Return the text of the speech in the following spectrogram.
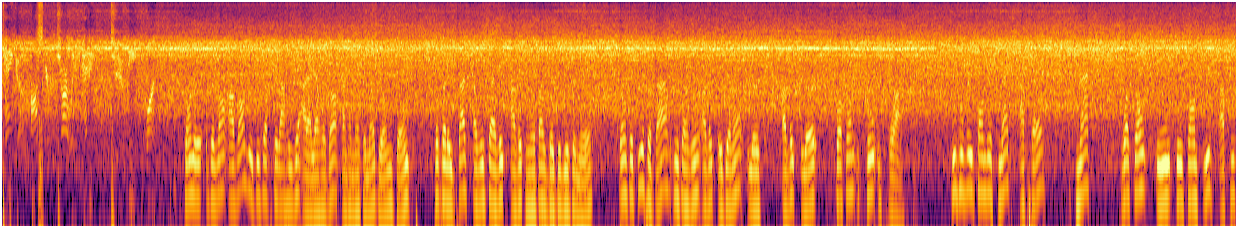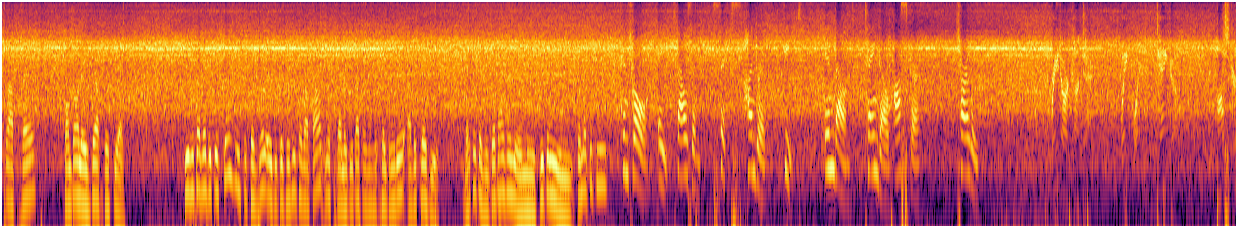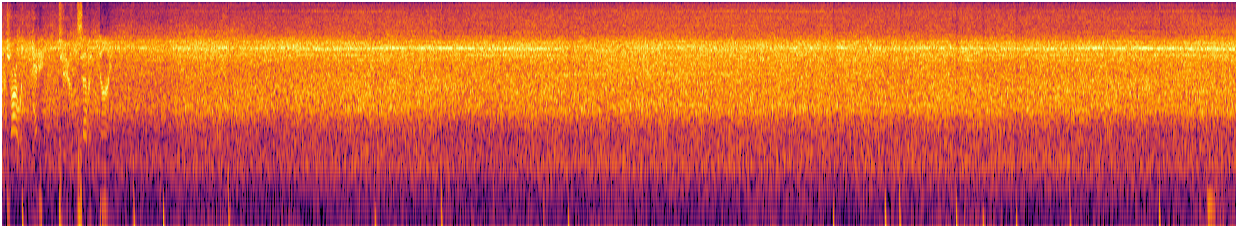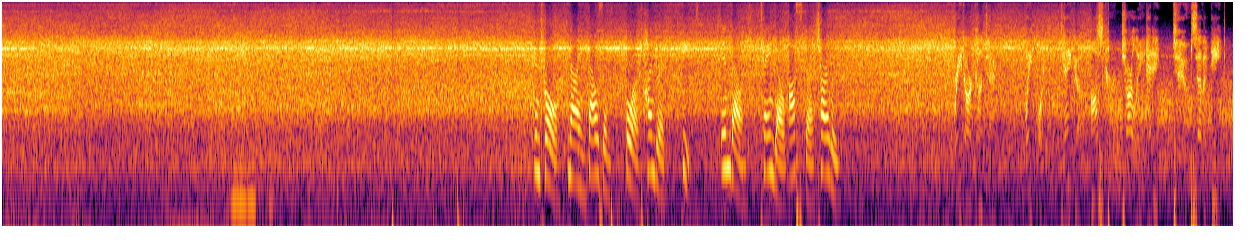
Tango, Oscar, Charlie, heading 281. Dans les, devant, avant les 10 heures de l'arrivée à l'aéroport international de Hong Kong, votre équipage a vous servi avec un repas de déjeuner. Dans ce petit repas, nous servons avec également le, avec le poisson chaud ou froid. Vous pouvez prendre des snacks après, snacks, poissons ou des sandwichs à plus après pendant les heures de sieste. Si vous avez des questions sur ce vol et que quelque chose ne va pas, notre équipage va vous répondre avec plaisir. Merci de vous comprendre et nous souhaitons une bonne appétit. Control 8,600 feet. Inbound. Tango. Oscar. Charlie. Radar contact. Waypoint, Tango, Oscar, Charlie, heading 279. Control 9,400 feet. Inbound. Tango. Oscar. Charlie. Radar contact. Waypoint, Tango, Oscar, Charlie, heading 279.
